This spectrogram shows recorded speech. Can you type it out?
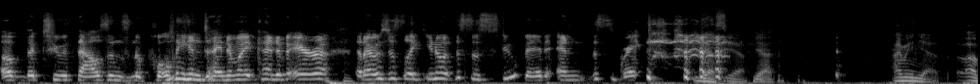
of the 2000s Napoleon Dynamite kind of era that I was just like you know what this is stupid and this is great yes, yeah. yeah I mean, yeah, a,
